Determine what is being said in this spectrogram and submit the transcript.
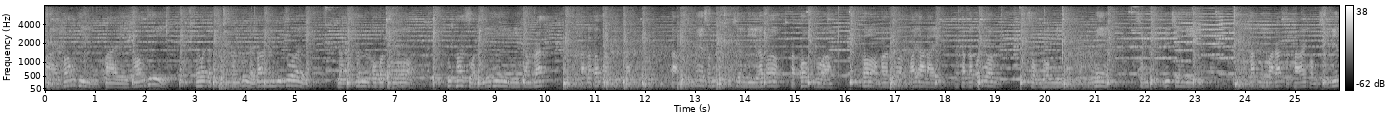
ฝ่ายท้องถิ่นฝ่ายท้องที่ไม่ว่าจะเป็นกำนันผู้ใหญ่บ้านท่านผู้ช่วยนะครับท่านอบต ทุกภาคส่วนนี้ที่มีความรักนะครับแล้วก็ความผูกพันกับแม่สมเด็จที่เชียงดีแล้วก็กับครอบครัว ก็มาร่วมไว้อาลัยนะครับแล้วก็ร่วมส่งดวงวิญญาณของแม่สมจิตวิเชียนดีนะครับในวาระสุดท้ายของชีวิต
